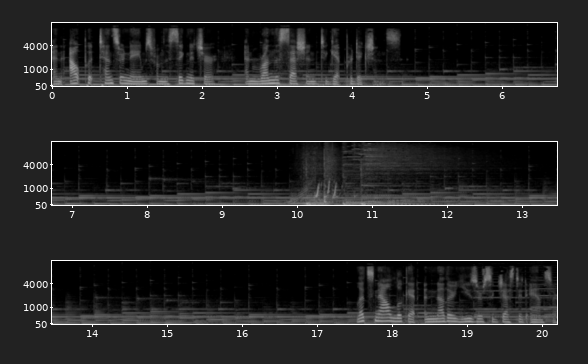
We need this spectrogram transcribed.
and output tensor names from the signature and run the session to get predictions. Let's now look at another user-suggested answer.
